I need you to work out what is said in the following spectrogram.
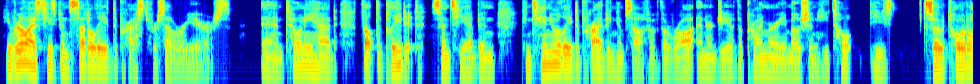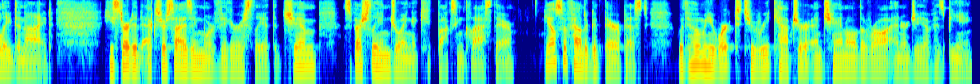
He realized he's been subtly depressed for several years and Tony had felt depleted since he had been continually depriving himself of the raw energy of the primary emotion he told he's so totally denied. He started exercising more vigorously at the gym, especially enjoying a kickboxing class there. He also found a good therapist with whom he worked to recapture and channel the raw energy of his being.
